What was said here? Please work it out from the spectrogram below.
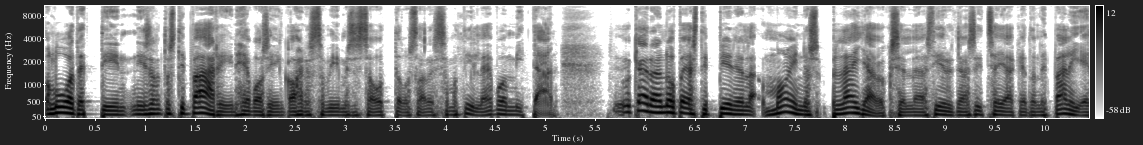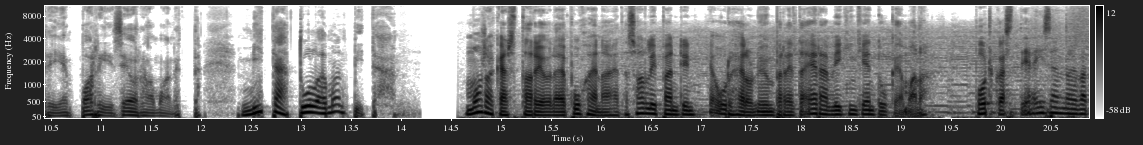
luotettiin niin sanotusti väärin hevosiin kahdessa viimeisessä ottelusarjassa, mutta niille ei voi mitään käydään nopeasti pienellä mainospläjäyksellä ja siirrytään sitten sen jälkeen tuonne välierien pariin seuraamaan, että mitä tuleman pitää. Mosakäs tarjoilee puheenaiheita sallibändin ja urheilun ympäriltä eräviikinkien tukemana. Podcastia isännöivät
